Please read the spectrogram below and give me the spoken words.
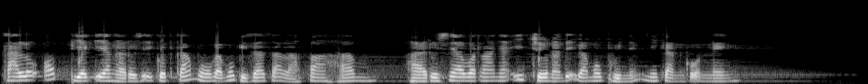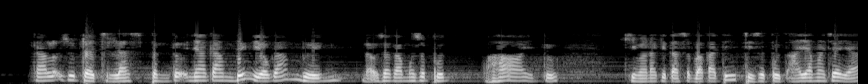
Kalau objek yang harus ikut kamu, kamu bisa salah paham. Harusnya warnanya hijau, nanti kamu bunyikan kuning. Kalau sudah jelas bentuknya kambing, ya kambing. Tidak usah kamu sebut. Wah itu gimana kita sepakati disebut ayam aja ya.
